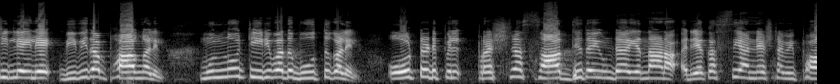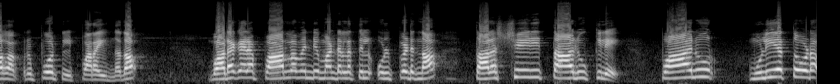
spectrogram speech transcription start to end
ജില്ലയിലെ വിവിധ ഭാഗങ്ങളിൽ മുന്നൂറ്റി ബൂത്തുകളിൽ വോട്ടെടുപ്പിൽ പ്രശ്ന സാധ്യതയുണ്ട് എന്നാണ് രഹസ്യ അന്വേഷണ വിഭാഗം റിപ്പോർട്ടിൽ പറയുന്നത്. വടകര പാർലമെന്റ് മണ്ഡലത്തിൽ ഉൾപ്പെടുന്ന തലശ്ശേരി താലൂക്കിലെ പാനൂർ മുളിയത്തോട്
